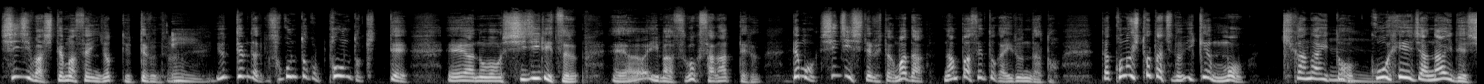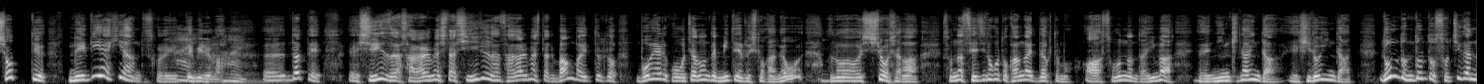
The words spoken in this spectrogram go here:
支持はしてませんよって言ってるんです、うん、言ってるんだだけど、そこのところポンと切って、えーあの、支持率、えー今すごく下がってる。でも、支持してる人がまだ何パーセントかいるんだと。だこの人たちの意見も、聞かないと公平じゃないでしょっていうメディア批判です、これ言ってみれば。はいはいえーだって、えー支持率が下がりました、支持率が下がりましたってバンバン言ってると、ぼんやりこうお茶飲んで見てる人がね、おあの、視聴者が、そんな政治のことを考えてなくても、ああ、そうなんだ、今、えー人気ないんだ、えーひどいんだ、どんどんどんどんそっちが流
